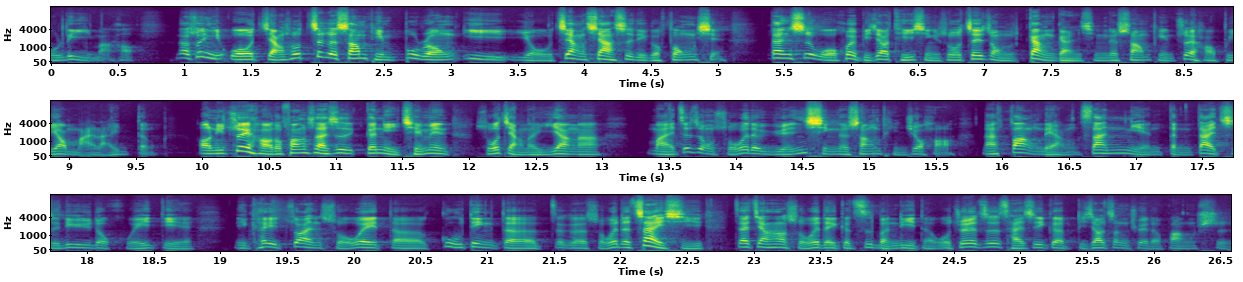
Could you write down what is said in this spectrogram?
不利嘛，哈，那所以你我讲说这个商品不容易有降下市的一个风险，但是我会比较提醒说，这种杠杆型的商品最好不要买来等哦，你最好的方式还是跟你前面所讲的一样啊，买这种所谓的原型的商品就好，来放两三年，等待殖利率的回跌，你可以赚所谓的固定的这个所谓的债息，再加上所谓的一个资本利得，我觉得这才是一个比较正确的方式。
